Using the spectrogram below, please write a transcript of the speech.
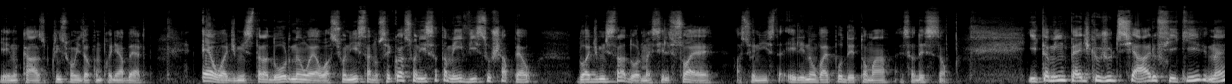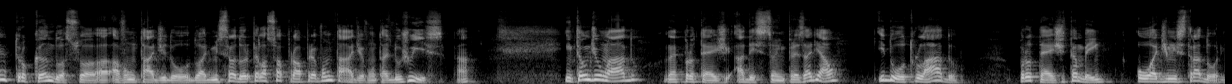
e aí no caso principalmente da companhia aberta, é o administrador, não é o acionista, a não ser que o acionista também vista o chapéu do administrador, mas se ele só é acionista, ele não vai poder tomar essa decisão. E também impede que o judiciário fique né, trocando a, sua, a vontade do, do administrador pela sua própria vontade, a vontade do juiz. Tá? Então, de um lado, né, protege a decisão empresarial e, do outro lado, protege também o administrador,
